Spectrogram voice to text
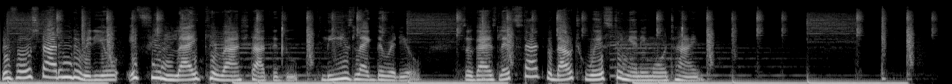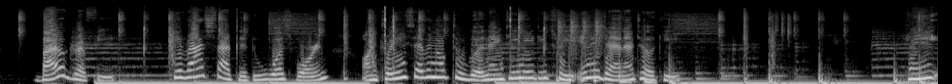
Before starting the video, if you like Kıvanç Tatlıtuğ, please like the video. So guys, let's start without wasting any more time. Biography Kıvanç Tatlıtuğ was born on 27 October 1983 in Adana, Turkey. He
